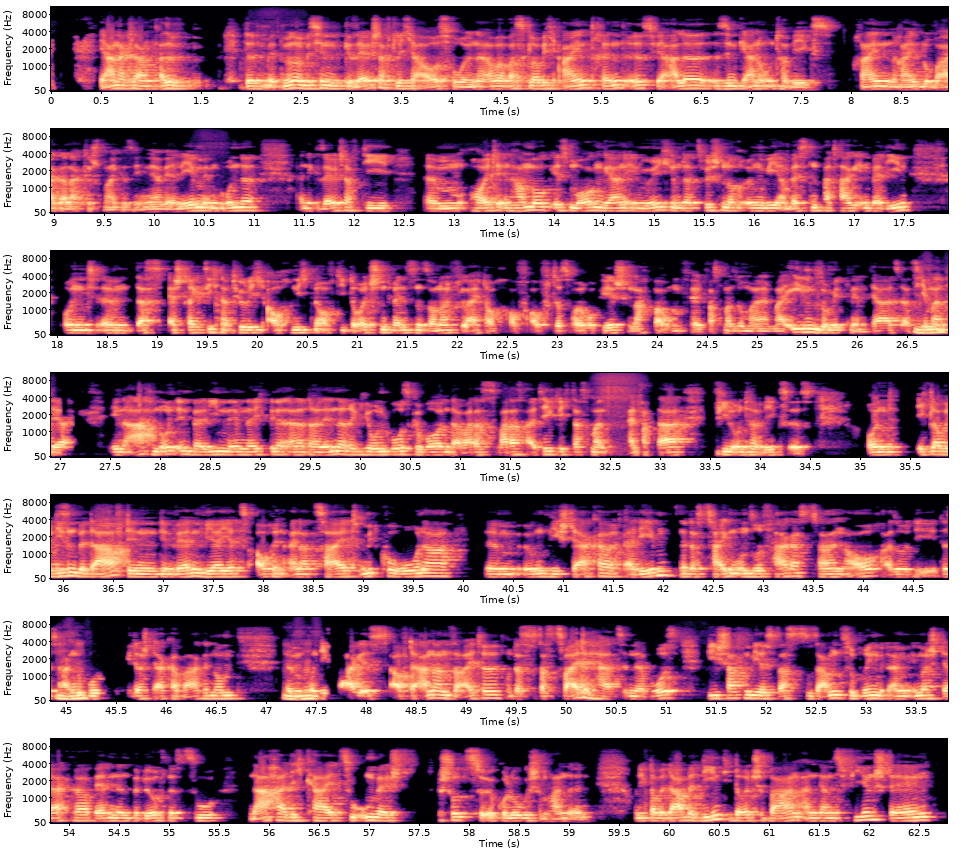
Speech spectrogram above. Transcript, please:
Ja, na klar. Also das, jetzt müssen wir ein bisschen gesellschaftlicher ausholen. Ne? Aber was, glaube ich, ein Trend ist, wir alle sind gerne unterwegs. rein, rein global galaktisch mal gesehen. Ja, wir erleben im Grunde eine Gesellschaft, die ähm, heute in Hamburg ist, morgen gerne in München und dazwischen noch irgendwie am besten ein paar Tage in Berlin. Und ähm, das erstreckt sich natürlich auch nicht nur auf die deutschen Grenzen, sondern vielleicht auch auf, auf das europäische Nachbarumfeld, was man so mal, mal ebenso mitnimmt. Ja, als, als mhm. jemand, der in Aachen und in Berlin, ich bin in einer Dreiländerregion groß geworden, da war das, war das alltäglich, dass man einfach da viel unterwegs ist. Und ich glaube, diesen Bedarf, den, den werden wir jetzt auch in einer Zeit mit Corona ähm, irgendwie stärker erleben. Das zeigen unsere Fahrgastzahlen auch. Also die, das mhm. Angebot wieder stärker wahrgenommen. Ähm, mhm. Und die Frage ist auf der anderen Seite, und das ist das zweite Herz in der Brust, wie schaffen wir es, das zusammenzubringen mit einem immer stärker werdenden Bedürfnis zu Nachhaltigkeit, zu Umweltschutz, zu ökologischem Handeln. Und ich glaube, da bedient die Deutsche Bahn an ganz vielen Stellen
